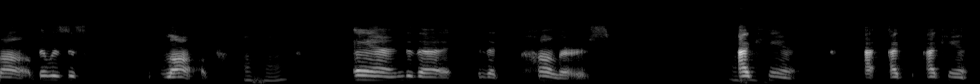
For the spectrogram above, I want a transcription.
love. There was this love, Mhm. and the the colors. I Mhm. can't. I, I, I can't.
